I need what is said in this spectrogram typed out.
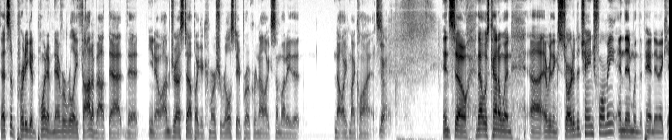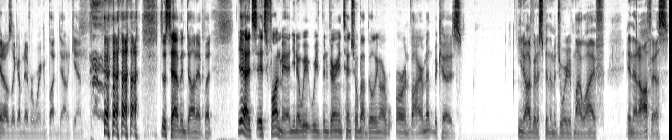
that's a pretty good point. I've never really thought about that. That you know I'm dressed up like a commercial real estate broker, not like somebody that, not like my clients." Right. And so that was kind of when uh, everything started to change for me. And then when the pandemic hit, I was like, I'm never wearing a button down again. Just haven't done it. But yeah, it's it's fun, man. You know, we we've been very intentional about building our our environment because, you know, I've got to spend the majority of my life in that office.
